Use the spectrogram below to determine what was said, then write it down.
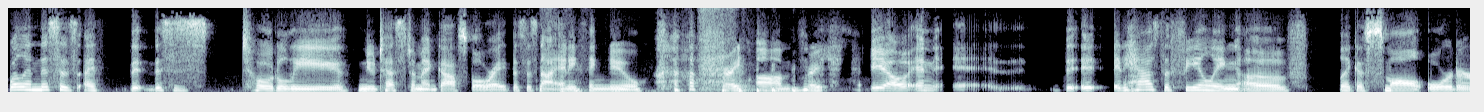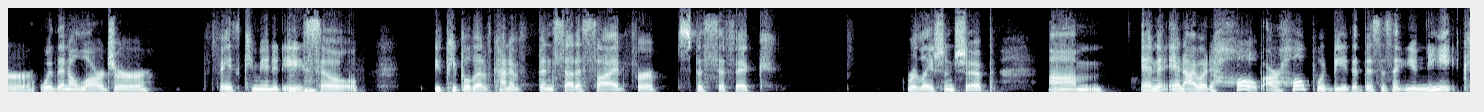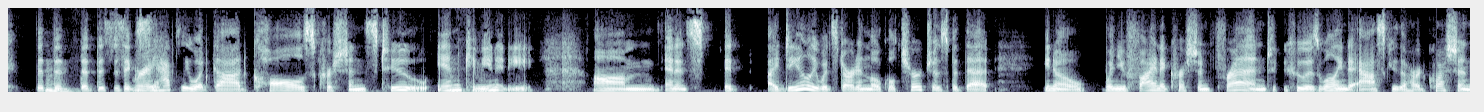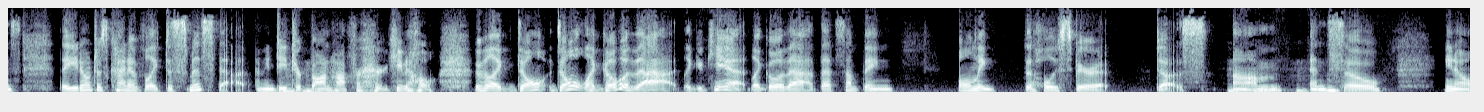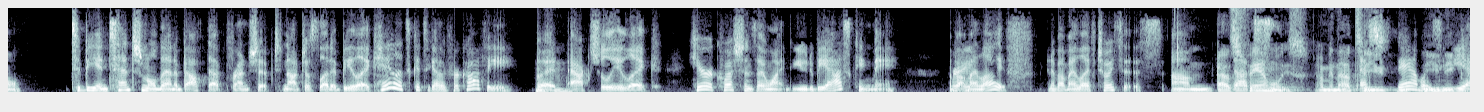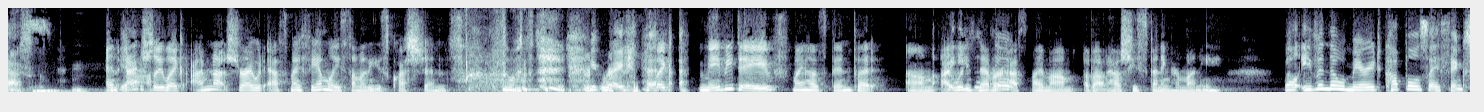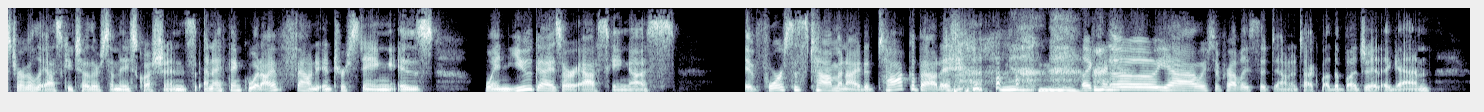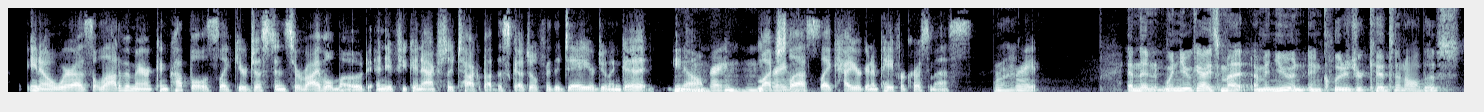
Well, and this is I this is totally New Testament gospel, right? This is not anything new, right? Um, right. You know, and it, it it has the feeling of like a small order within a larger faith community. Mm-hmm. So people that have kind of been set aside for a specific relationship. Um, and and I would hope our hope would be that this isn't unique that, mm-hmm. that, that this is exactly right. what God calls Christians to in mm-hmm. community. Um, and it's, it ideally would start in local churches, but that, you know, when you find a Christian friend who is willing to ask you the hard questions, that you don't just kind of like dismiss that. I mean, Dietrich mm-hmm. Bonhoeffer, you know, like don't don't let go of that. Like you can't let go of that. That's something only the Holy Spirit does. Mm-hmm. Um, and mm-hmm. so, you know, to be intentional then about that friendship, to not just let it be like, hey, let's get together for coffee, but mm-hmm. actually like, here are questions I want you to be asking me about right. my life and about my life choices. Um, as families, I mean that's as a, families, unique yes. piece. Mm-hmm. And yeah. actually, like I'm not sure I would ask my family some of these questions. So right, like maybe Dave, my husband, but um, I would never though, ask my mom about how she's spending her money. Well, even though married couples, I think, struggle to ask each other some of these questions. And I think what I've found interesting is when you guys are asking us, it forces Tom and I to talk about it. Hmm. like, oh, yeah, we should probably sit down and talk about the budget again. You know, whereas a lot of American couples, like you're just in survival mode. And if you can actually talk about the schedule for the day, you're doing good, you know, mm-hmm. right. Mm-hmm. much right. less like how you're going to pay for Christmas. Right. Right. And then when you guys met, I mean, you in- included your kids in all this.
